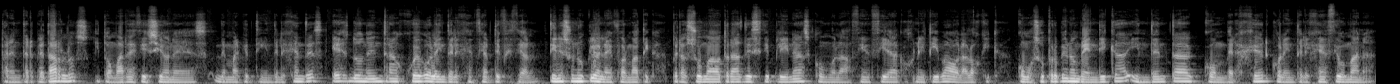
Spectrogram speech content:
para interpretarlos y tomar decisiones de marketing inteligentes es donde entra en juego la inteligencia artificial. Tiene su núcleo en la informática, pero suma otras disciplinas como la ciencia cognitiva o la lógica. Como su propio nombre indica, intenta converger con la inteligencia humana.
